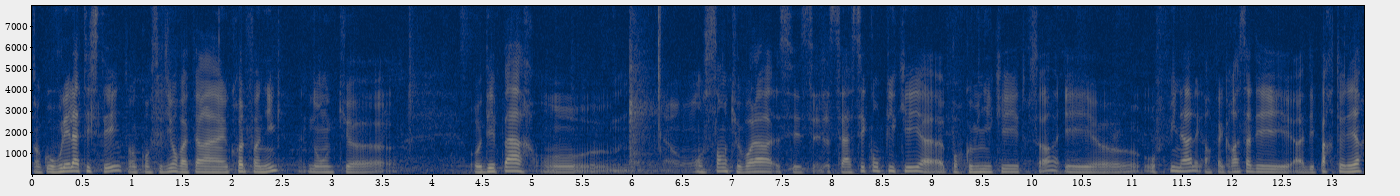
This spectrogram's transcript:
donc on voulait la tester, donc on s'est dit on va faire un crowdfunding. Donc, euh, au départ, on, sent que voilà, c'est- assez compliqué euh, pour communiquer et tout ça. Et euh, au final, enfin, grâce à des, partenaires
